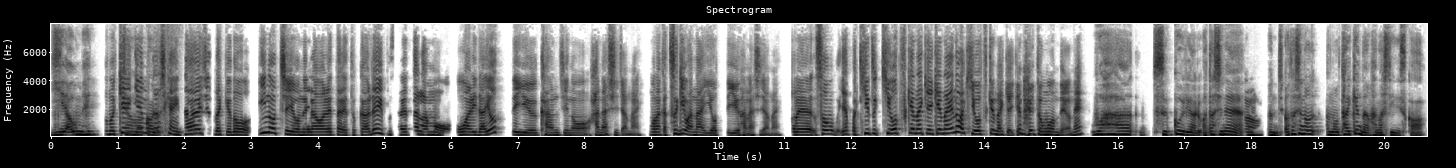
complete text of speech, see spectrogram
いや、めっその経験も確かに大事だけど、命を狙われたりとか、レイプされたらもう終わりだよっていう感じの話じゃない？もうなんか次はないよっていう話じゃない？それ、そう、やっぱ気づ気をつけなきゃいけないのは気をつけなきゃいけないと思うんだよね。うわーすっごいリアル。私ね、うん。うん私のあの体験談話していいですか？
